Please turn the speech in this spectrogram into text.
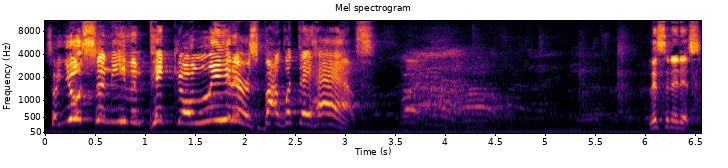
So you shouldn't even pick your leaders by what they have. Listen to this.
